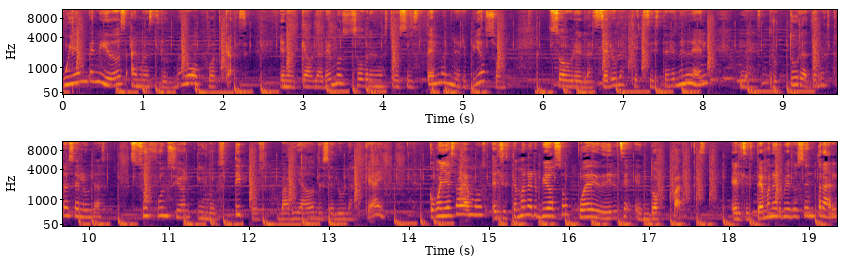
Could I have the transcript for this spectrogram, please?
Bienvenidos a nuestro nuevo podcast en el que hablaremos sobre nuestro sistema nervioso, sobre las células que existen en él, las estructuras de nuestras células, su función y los tipos variados de células que hay. Como ya sabemos, el sistema nervioso puede dividirse en dos partes. El sistema nervioso central,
